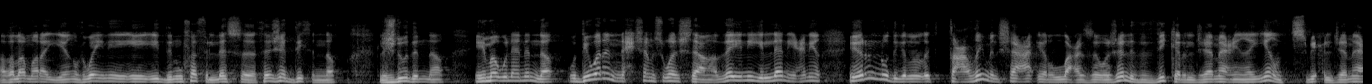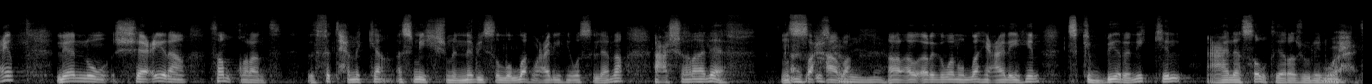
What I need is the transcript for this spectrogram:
اغلى مري ذوين يدنوفا في اللاس تجديثنا لجدودنا يمولاننا والديواره نحشم سوا نشتا ذيني يلان يعني يرنوا التعظيم من شعائر الله عز وجل الذكر الجماعي التسبيح الجماعي لأنه الشاعره ثم قرنت فتح مكة اسميكش من النبي صلى الله عليه وسلم عشر آلاف من الصحابة. رضوان الله عليهم تكبير نكل على صوت رجل واحد.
